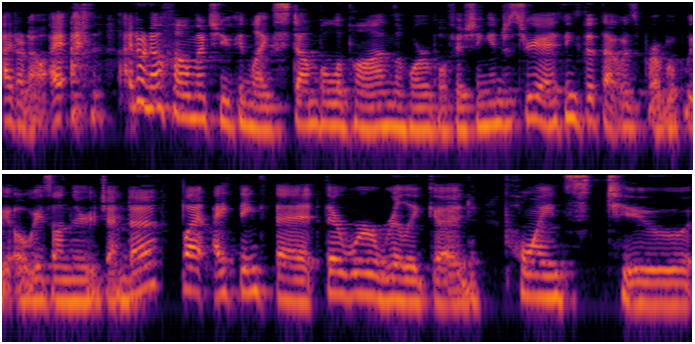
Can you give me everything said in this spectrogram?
I don't know. I I don't know how much you can like stumble upon the horrible fishing industry. I think that that was probably always on their agenda, but I think that there were really good points to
